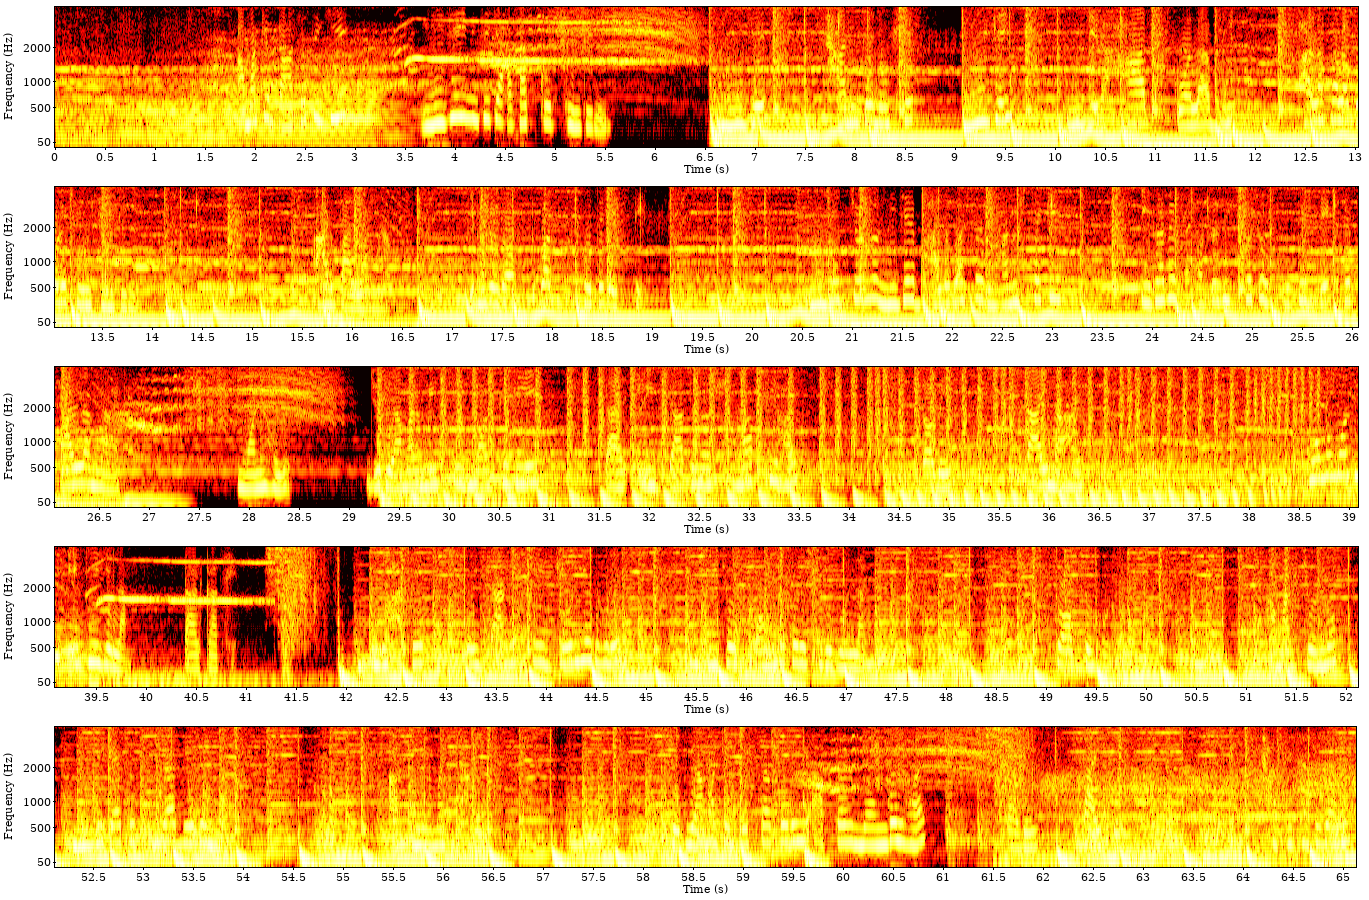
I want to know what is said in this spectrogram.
আমাকে বাঁচাতে গিয়ে নিজেই নিজেকে আঘাত করছেন তিনি। নিজের শানিত নখে নিজেই নিজের হাত, গলা, বুক ফালা ফালা করে ফেলছেন তিনি। আর পারলাম না। এভাবে রক্তপাত হতে দেখতে। নিজের ভালোবাসার মানুষটাকে এভাবে ক্ষতবিক্ষত হতে দেখতে পারলাম না আর। মনে হলো, যদি আমার মৃত্যুর মধ্যে দিয়ে তার এই যাতনার সমাপ্তি হয়, তবে তাই না হয়। কোনো মতে এগিয়ে গেলাম তার কাছে। দু হাতে ওই দানবকে জড়িয়ে ধরে দু চোখ বন্ধ করে শুরু করলাম। স্তব্ধ হল। জন্য নিজেকে এত পীড়া দেবেন না। আপনি আমার স্বামী। যদি আমাকে হত্যা করেই আপনার মঙ্গল হয়, তবে তাই করুন। সাথে সাথে যেন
